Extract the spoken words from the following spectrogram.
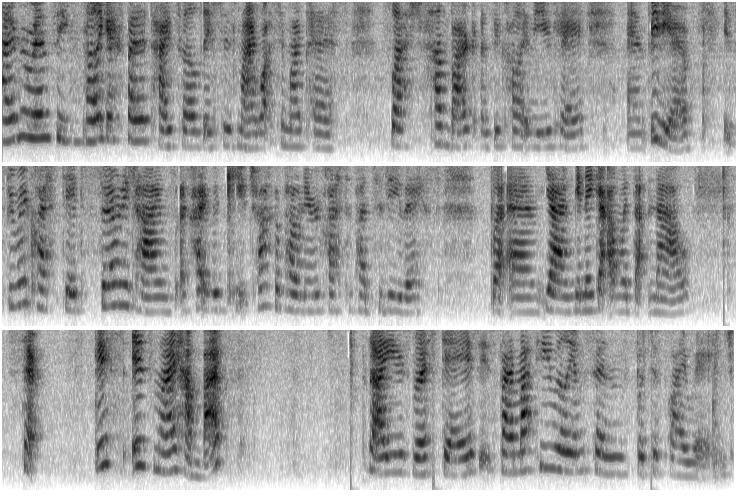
Hi everyone, so you can probably guess by the title, this is my what's in my purse slash handbag as we call it in the UK um, video. It's been requested so many times, I can't even keep track of how many requests I've had to do this. But um, yeah, I'm to get on with that now. So, this is my handbag that I use most days. It's by Matthew Williamson's Butterfly range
